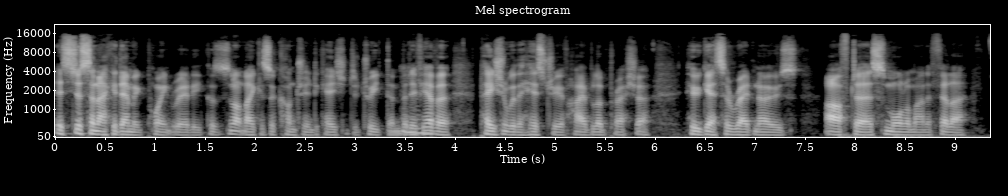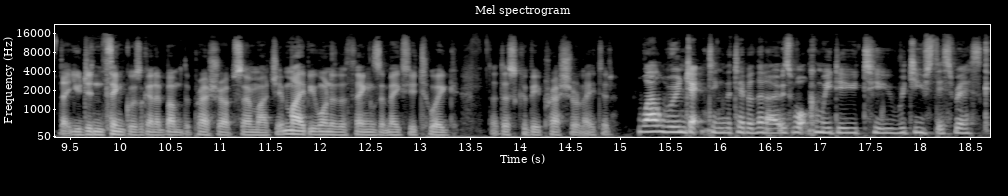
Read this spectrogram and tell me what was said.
it's just an academic point really because it's not like it's a contraindication to treat them. But mm. if you mm. have a patient with a history of high blood pressure who gets a red nose after a small amount of filler, that you didn't think was going to bump the pressure up so much. It might be one of the things that makes you twig that this could be pressure related. While we're injecting the tip of the nose, what can we do to reduce this risk?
